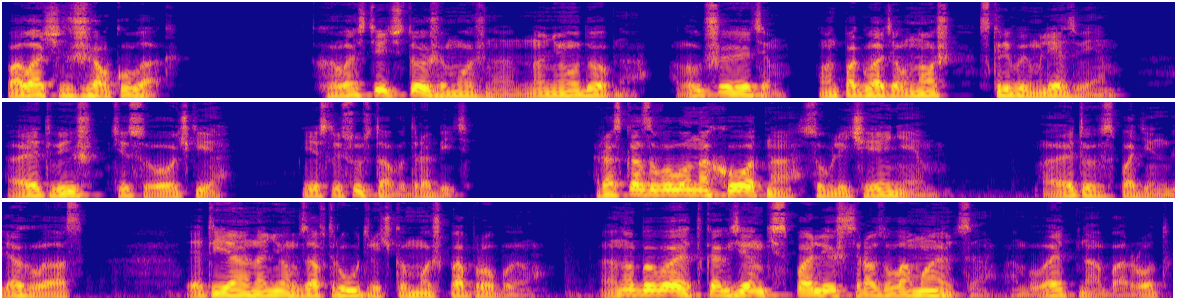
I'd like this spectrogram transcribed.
Палач сжал кулак. «Холостить тоже можно, но неудобно. Лучше этим». Он погладил нож с кривым лезвием. «А это, видишь, тесочки, если суставы дробить». Рассказывал он охотно, с увлечением. «А это, господин, для глаз. Это я на нем завтра утречком, может, попробую. Оно бывает, как зенки спалишь, сразу ломаются, а бывает наоборот.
